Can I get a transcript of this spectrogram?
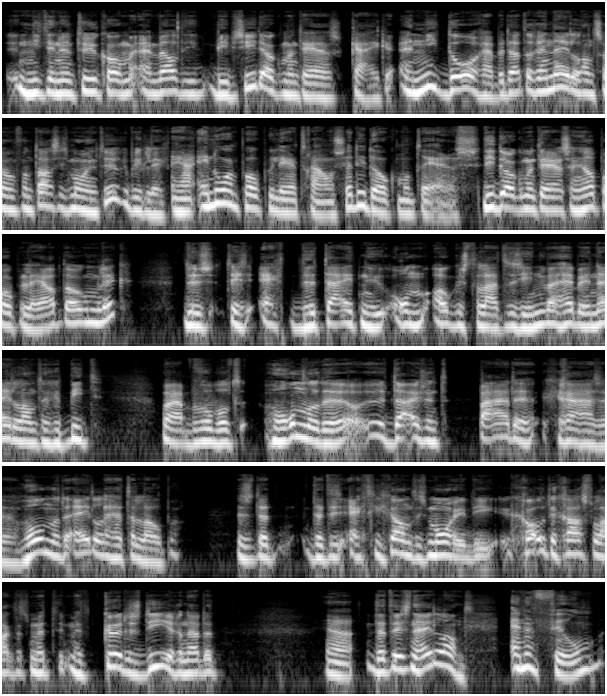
niet in de natuur komen... en wel die BBC-documentaires kijken... en niet doorhebben dat er in Nederland zo'n fantastisch mooi natuurgebied ligt. Ja, enorm populair trouwens, hè, die documentaires. Die documentaires zijn heel populair op het ogenblik. Dus het is echt de tijd nu om ook eens te laten zien... wij hebben in Nederland een gebied waar bijvoorbeeld honderden, duizend paarden grazen... honderden edelherten lopen. Dus dat, dat is echt gigantisch mooi. Die grote grasvlaktes met, met kuddes dieren, nou dat, ja. dat is Nederland. En een film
